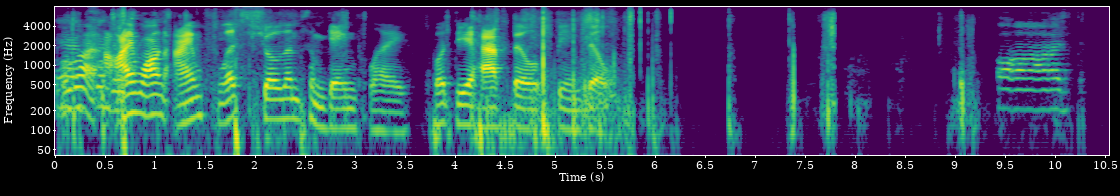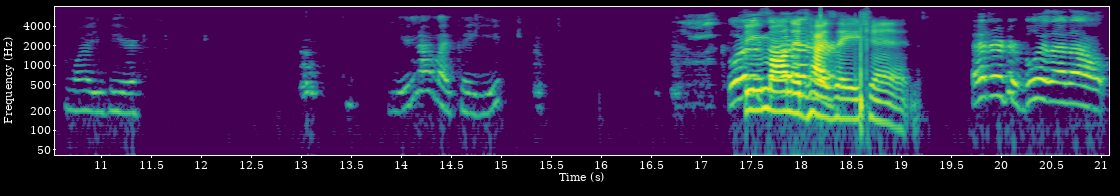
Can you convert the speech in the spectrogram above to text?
Hold on, I want, I'm, let's show them some gameplay. What do you have built, being built? Odd. Why are you here? You're not my piggy. Blur out, editor. Demonetization! Editor, blur that out.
